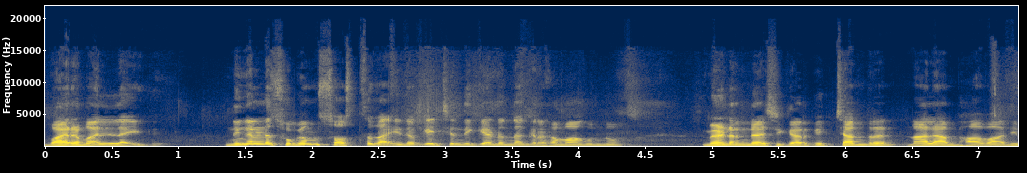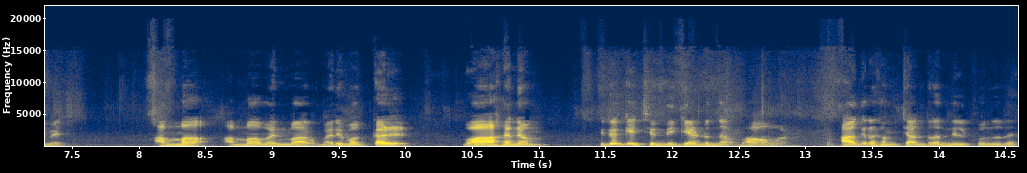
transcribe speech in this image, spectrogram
വരമല്ല ഇത്. നിങ്ങളുടെ സുഖം സ്വസ്ഥത ഇതൊക്കെ ചിന്തിക്കേണ്ടുന്ന ഗ്രഹമാകുന്നു. മേടൻ രാശിക്കാർക്ക് ചന്ദ്രൻ നാലാം ഭാവാധിപൻ. അമ്മ അമ്മാവന്മാർ മരുമക്കൾ വാഹനം ഇതൊക്കെ ചിന്തിക്കേണ്ടുന്ന ഭാവമാണ്. ആ ഗ്രഹം ചന്ദ്രൻ നിൽക്കുന്നത്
